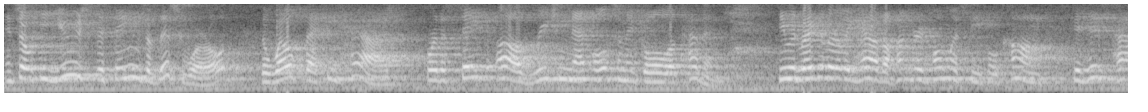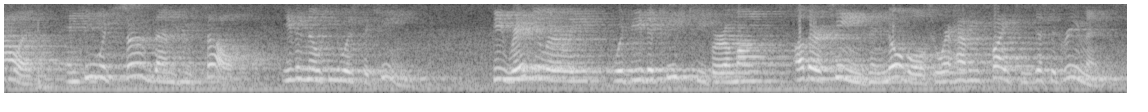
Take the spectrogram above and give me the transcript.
And so he used the things of this world, the wealth that he had, for the sake of reaching that ultimate goal of heaven. He would regularly have a hundred homeless people come to his palace, and he would serve them himself, even though he was the king. He regularly would be the peacekeeper among other kings and nobles who were having fights and disagreements,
